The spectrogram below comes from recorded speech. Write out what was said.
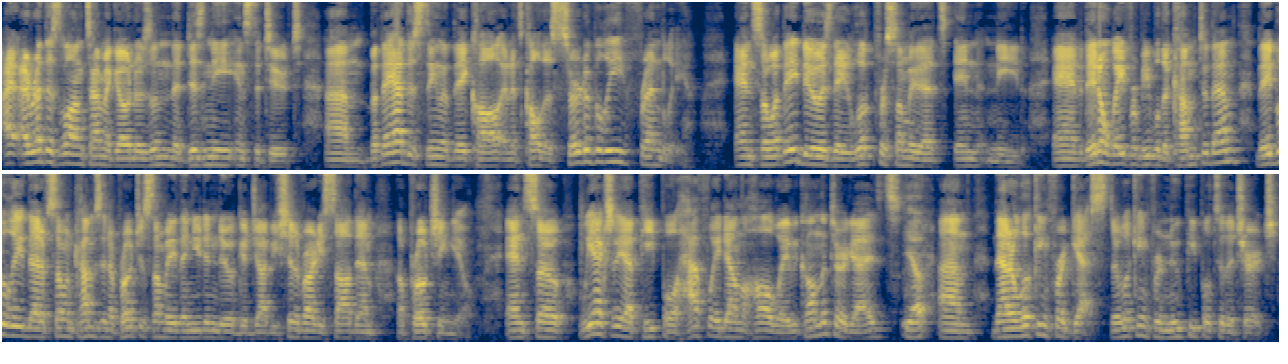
I, I read this a long time ago, and it was in the Disney Institute. Um, but they had this thing that they call, and it's called assertively friendly. And so what they do is they look for somebody that's in need, and they don't wait for people to come to them. They believe that if someone comes and approaches somebody, then you didn't do a good job. You should have already saw them approaching you. And so we actually have people halfway down the hallway. We call them the tour guides. Yep. Um, that are looking for guests. They're looking for new people to the church,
